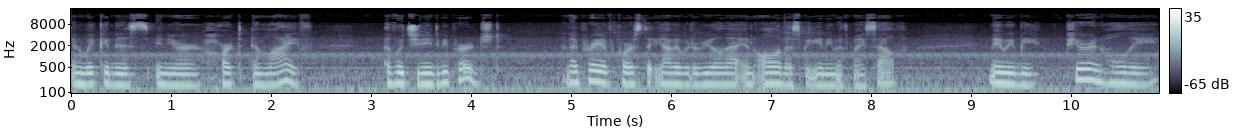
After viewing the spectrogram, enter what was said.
and wickedness in your heart and life of which you need to be purged? And I pray, of course, that Yahweh would reveal that in all of us, beginning with myself. May we be pure and holy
